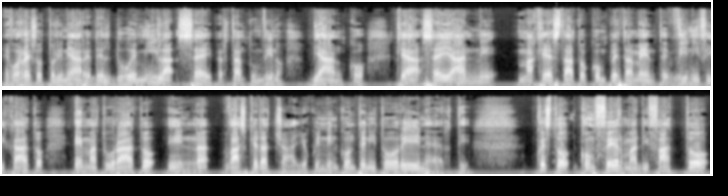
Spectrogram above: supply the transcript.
e vorrei sottolineare del 2006, pertanto un vino bianco che ha 6 anni ma che è stato completamente vinificato e maturato in vasche d'acciaio, quindi in contenitori inerti. Questo conferma di fatto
